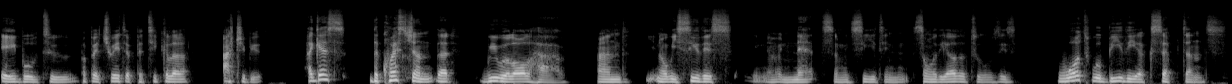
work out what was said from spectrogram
able to perpetuate a particular attribute. I guess the question that we will all have, and you know, we see this you know in nets and we see it in some of the other tools, is what will be the acceptance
